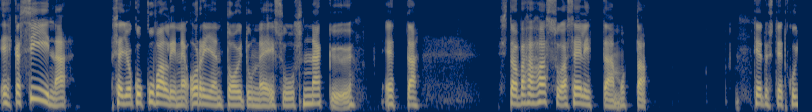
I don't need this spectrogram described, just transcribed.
ehkä siinä se joku kuvallinen orientoituneisuus näkyy, että sitä on vähän hassua selittää, mutta – tietysti, että kun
